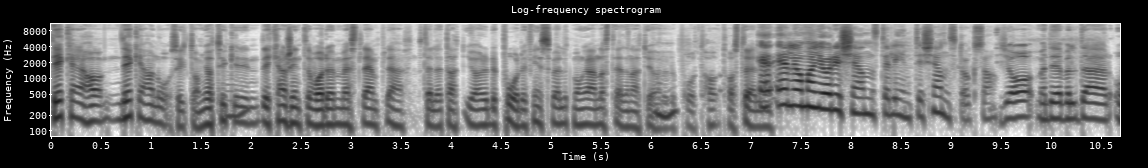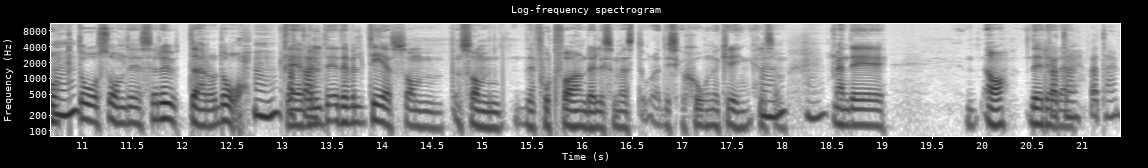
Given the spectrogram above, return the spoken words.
Det kan, jag ha, det kan jag ha en åsikt om. Jag tycker Mm. det kanske inte var det mest lämpliga stället att göra det på. Det finns väldigt många andra ställen att göra Mm. det på, ta, ta ställning. E- Eller om man gör det i tjänst eller inte i tjänst också. Ja, men det är väl där och Mm. då som det ser ut där och då. Mm, Det är, väl, det, det är väl det som, som det fortfarande liksom är stora diskussioner kring. Liksom. Mm, mm. Men det är, ja, det är det Fattar, fattar.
